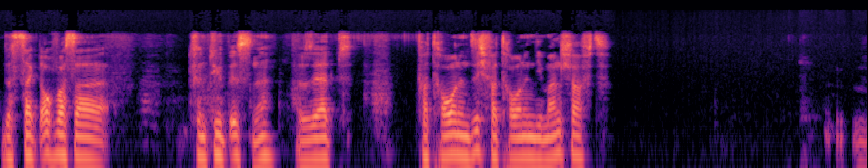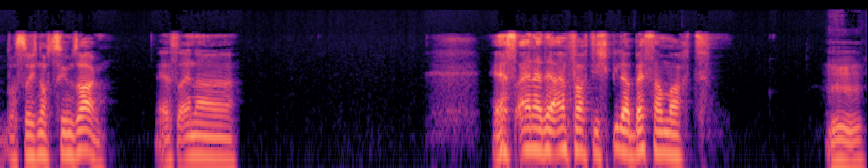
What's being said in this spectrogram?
Das zeigt auch, was er für ein Typ ist. Ne? Also er hat Vertrauen in sich, Vertrauen in die Mannschaft. Was soll ich noch zu ihm sagen? Er ist einer, er ist einer, der einfach die Spieler besser macht. Mhm.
